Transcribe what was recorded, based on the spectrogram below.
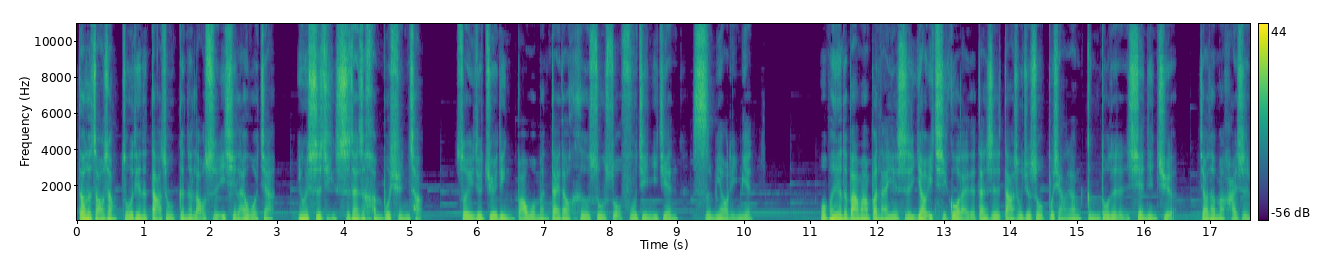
到了早上，昨天的大叔跟着老师一起来我家，因为事情实在是很不寻常，所以就决定把我们带到合宿所附近一间寺庙里面。我朋友的爸妈本来也是要一起过来的，但是大叔就说不想让更多的人陷进去了，叫他们还是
